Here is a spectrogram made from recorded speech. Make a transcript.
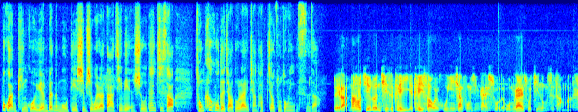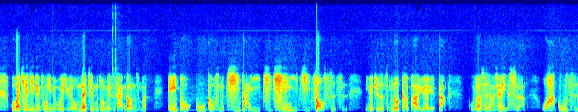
不管苹果原本的目的是不是为了打击脸书，但至少从客户的角度来讲，他比较注重隐私啊。对啦，然后结论其实可以也可以稍微呼应一下风行刚才说的。我们刚才说金融市场嘛，我不知道前几年风行你会不会觉得，我们在节目中每次谈到那什么？Apple、Google 什么几百亿、几千亿、几兆市值，你会觉得怎么那么可怕？越来越大，股票市场现在也是啊，哇，估值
